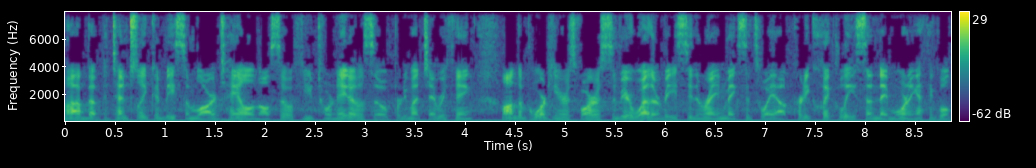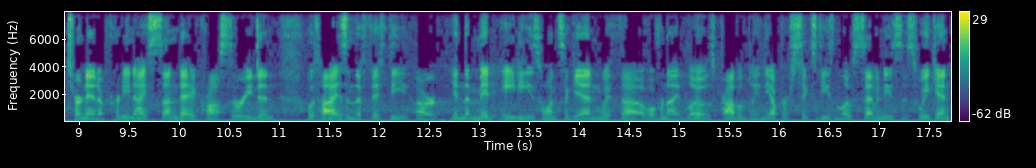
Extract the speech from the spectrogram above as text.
uh, but potentially could be some large hail and also a few tornadoes. So pretty much everything on the board here as far as severe weather. But you see the rain makes its way out pretty quickly Sunday morning. I think we'll turn in a pretty nice Sunday across the region with highs in the 50 or in the mid 80s once again with uh, overnight lows probably in the upper 60s and low 70s this weekend.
